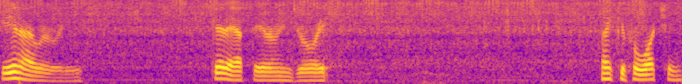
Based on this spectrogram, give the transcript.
You know where it is. Get out there and enjoy. Thank you for watching.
